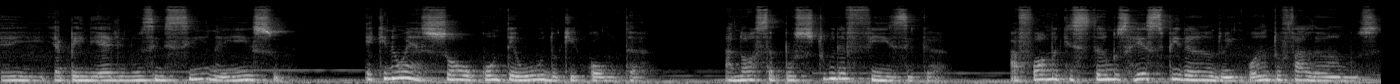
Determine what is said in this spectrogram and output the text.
é, e a PNL nos ensina isso, é que não é só o conteúdo que conta, a nossa postura física, a forma que estamos respirando enquanto falamos,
